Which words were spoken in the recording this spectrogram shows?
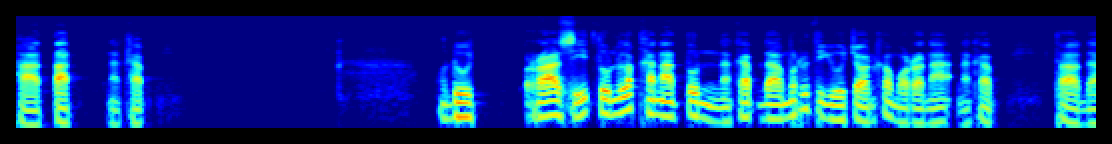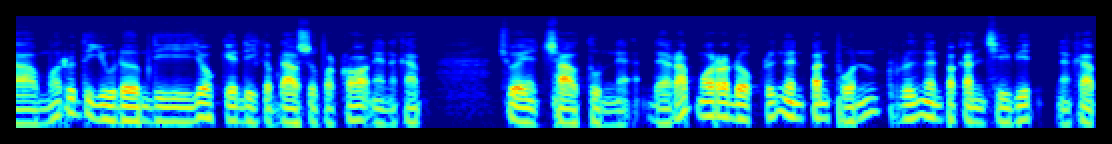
ผ่าตัดนะครับมาดูราศีตุลลัคนาตุลนะครับดาวมฤตยูจรเข้ามรณะนะครับถ้าดาวมฤตยูเดิมดีโยกเกณฑ์ดีกับดาวสุภเคราะห์เนี่ยนะครับ ช่วยชาวตุลเนี่ยได้รับมรดกหรือเงินปันผลหรือเงินประกันชีวิตนะครับ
